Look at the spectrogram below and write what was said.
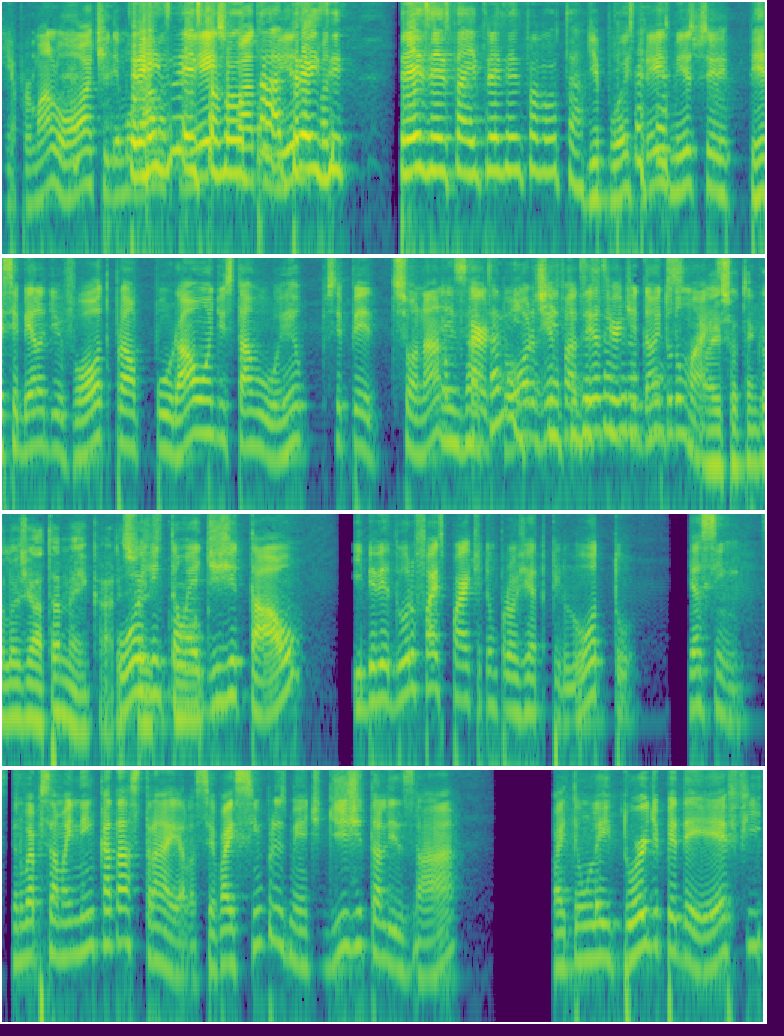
vinha por malote, demorava Três meses quatro voltar, meses três, pra- e- três vezes pra ir, três vezes pra voltar. Depois, três meses pra você receber ela de volta, pra apurar onde estava o erro, pra você peticionar no Exatamente, cartório, refazer a certidão e tudo mais. Mas isso eu tenho que elogiar também, cara. Hoje, então, ficou- é digital e Bebedouro faz parte de um projeto piloto que, assim, você não vai precisar mais nem cadastrar ela. Você vai simplesmente digitalizar, vai ter um leitor de PDF,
